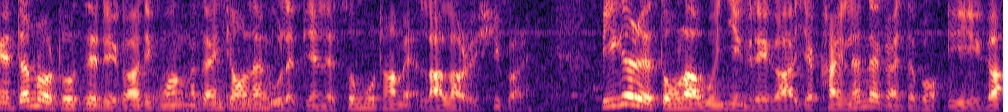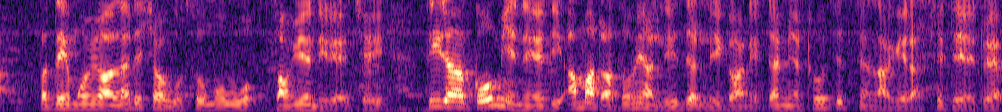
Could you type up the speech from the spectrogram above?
ခင်တက်မတော်ထိုးစစ်တွေကဒီကွာငတိုင်းချောင်းလန်းကိုလည်းပြန်လဲစိုးမိုးထားမဲ့အလားအလာတွေရှိပါတယ်။ပြီးခဲ့တဲ့3လဝန်းကျင်ကလေးကရခိုင်လက်နက်ကင်တပ်ပုံ AA ကပတင်မွန်ရွာလမ်းတစ်လျှောက်ကိုစိုးမိုးဖို့ဆောင်ရွက်နေတဲ့အချိန်တီတာကုန်းမြင့်နဲ့ဒီအမတာ344ကနေတံမြန်ထိုးစစ်ဆင်လာခဲ့တာဖြစ်တဲ့အတွက်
